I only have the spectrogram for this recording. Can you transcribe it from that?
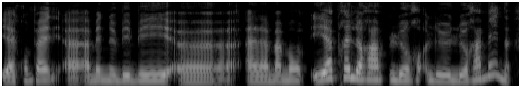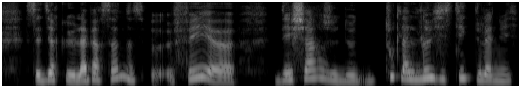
et accompagne, amène le bébé à la maman et après le, le, le, ramène. C'est-à-dire que la personne fait des charges de toute la logistique de la nuit.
